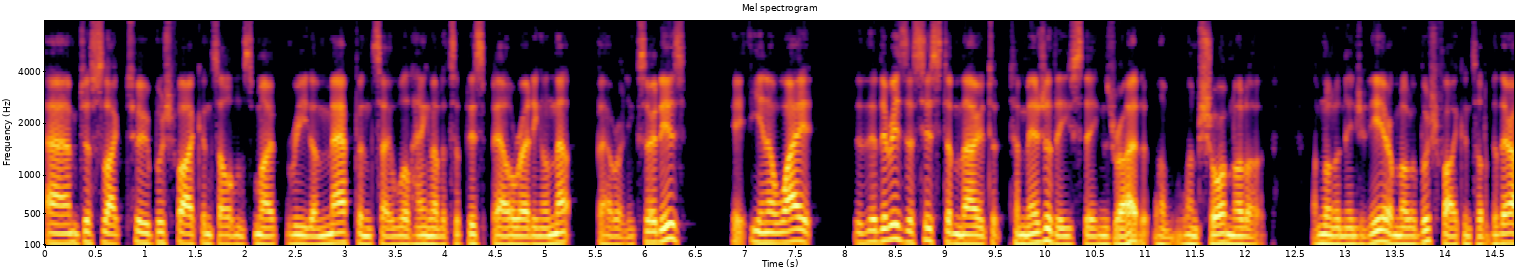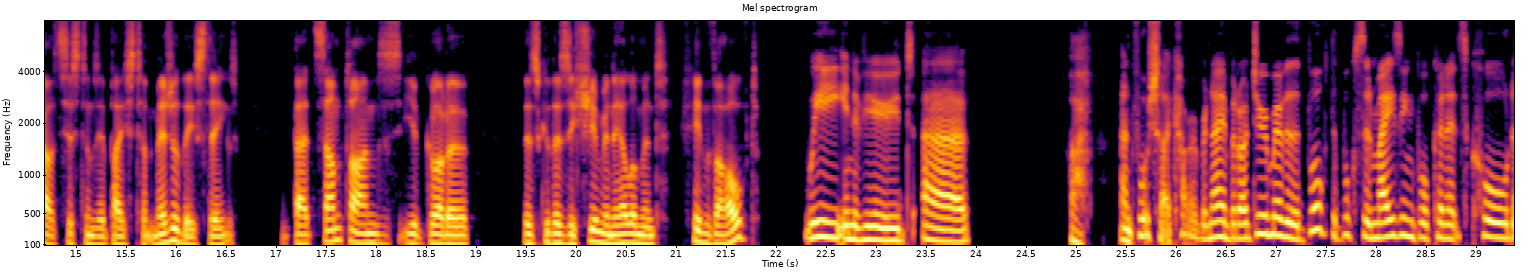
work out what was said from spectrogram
Um, just like two bushfire consultants might read a map and say, "Well, hang on, it's at this BAL rating on that BAL rating." So it is, it, in a way, there is a system though to, to measure these things, right? I'm, I'm, sure I'm not a I'm not an engineer, I'm not a bushfire consultant, but there are systems in place to measure these things but sometimes you've got a there's there's a human element involved. We interviewed. Uh, oh, unfortunately, I can't remember the name, but I do remember the book. The book's an amazing book, and it's called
